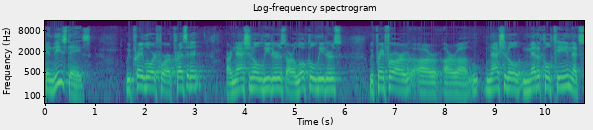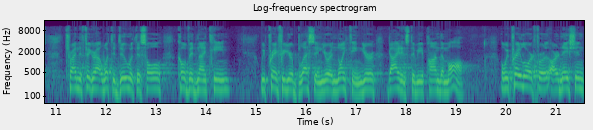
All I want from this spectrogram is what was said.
in these days. We pray, Lord, for our president, our national leaders, our local leaders, we pray for our, our, our uh, national medical team that's trying to figure out what to do with this whole COVID 19. We pray for your blessing, your anointing, your guidance to be upon them all. Well, we pray, Lord, for our nation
